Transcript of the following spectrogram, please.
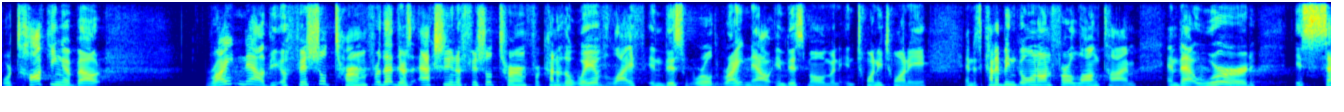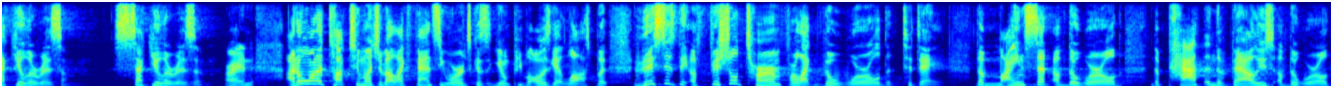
we're talking about right now, the official term for that, there's actually an official term for kind of the way of life in this world right now, in this moment, in 2020, and it's kind of been going on for a long time. And that word is secularism. Secularism, right? And I don't want to talk too much about like fancy words because you know people always get lost, but this is the official term for like the world today the mindset of the world, the path and the values of the world.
